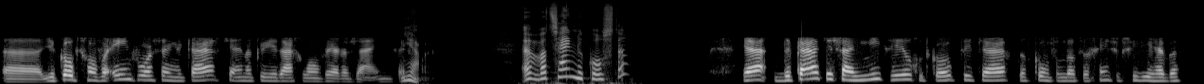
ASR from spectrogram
eh, je koopt gewoon voor één voorstelling een kaartje en dan kun je daar gewoon verder zijn. Zeg Ja. maar. Eh, wat zijn de kosten? Ja, de kaartjes zijn niet heel goedkoop dit jaar. Dat komt omdat we geen subsidie hebben.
